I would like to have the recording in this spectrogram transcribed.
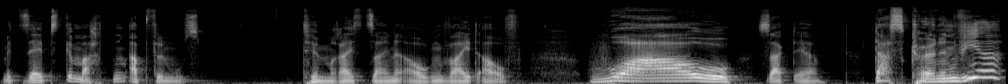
mit selbstgemachtem Apfelmus. Tim reißt seine Augen weit auf. Wow, sagt er. Das können wir?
